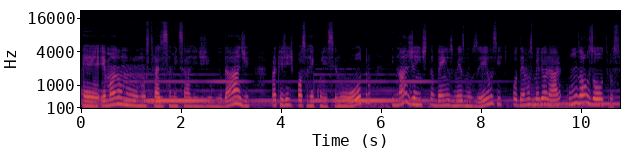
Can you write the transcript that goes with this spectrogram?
é, Emmanuel nos traz essa mensagem de humildade para que a gente possa reconhecer no outro e na gente também os mesmos erros e que podemos melhorar uns aos outros,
